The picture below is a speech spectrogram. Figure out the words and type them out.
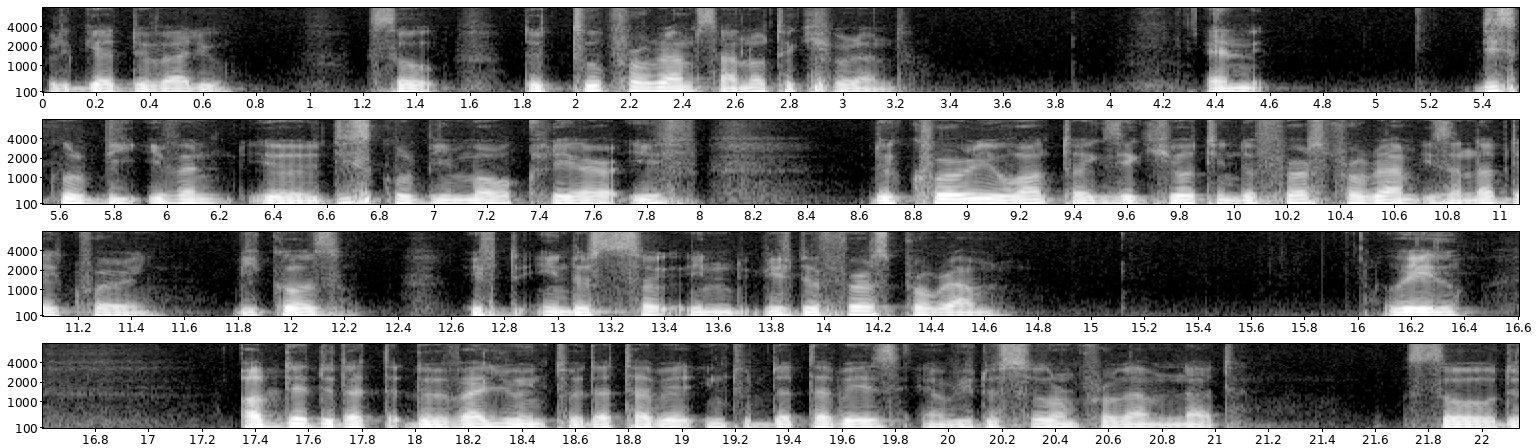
we'll get the value. So the two programs are not equivalent, and this could be even uh, this could be more clear if the query you want to execute in the first program is an update query, because if in the in the first program will update the, the value into database into database and with the second program not. So the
